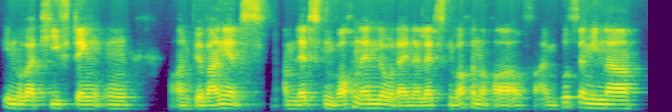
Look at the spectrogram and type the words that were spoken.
innovativ denken. Und wir waren jetzt am letzten Wochenende oder in der letzten Woche noch auf einem Busseminar.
